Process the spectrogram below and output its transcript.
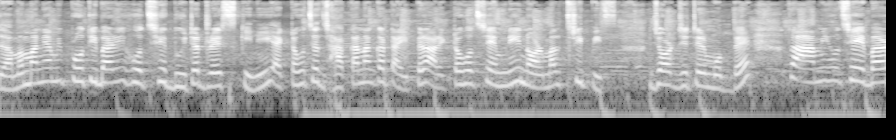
জামা। মানে আমি প্রতিবারই হচ্ছে দুইটা ড্রেস কিনি। একটা হচ্ছে ঝাঁকানাকা টাইপের আরেকটা হচ্ছে এমনি নর্মাল থ্রি পিস জর্জেটের মধ্যে। তো আমি হচ্ছে এবার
